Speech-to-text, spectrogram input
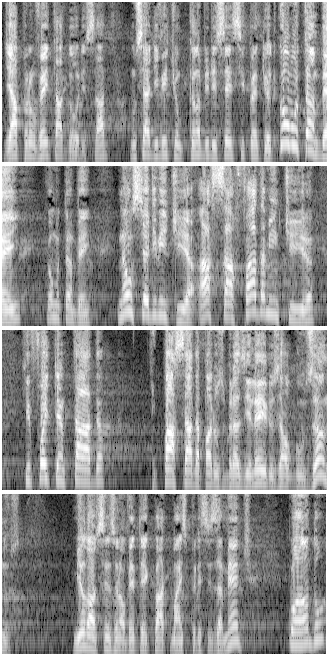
de aproveitadores, sabe? Não se admite um câmbio de 6,58. Como também, como também, não se admitia a safada mentira que foi tentada e passada para os brasileiros há alguns anos, 1994 mais precisamente, quando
